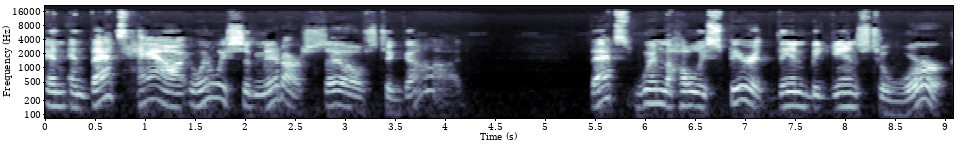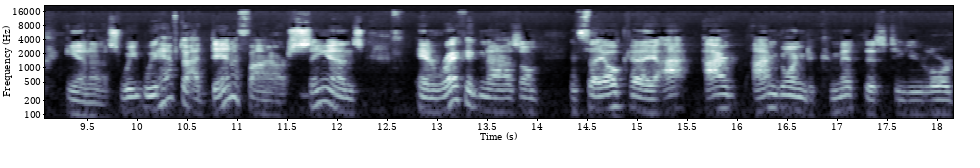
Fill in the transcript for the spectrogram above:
and and that's how when we submit ourselves to God, that's when the Holy Spirit then begins to work in us. We, we have to identify our sins and recognize them and say, okay, I, I, I'm going to commit this to you, Lord.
